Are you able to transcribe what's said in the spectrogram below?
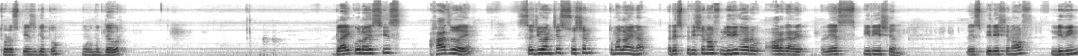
थोडं स्पेस घेतो. मूळ मुद्द्यावर. ग्लायकोलायसिस हा जो आहे सजीवांचे श्वसन तुम्हाला आहे ना respiration of living or organ respiration respiration of living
